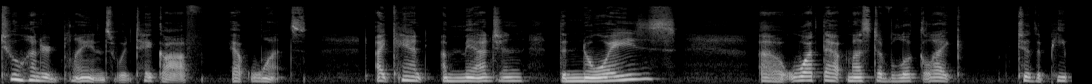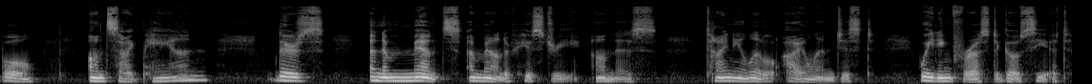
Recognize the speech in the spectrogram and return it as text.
200 planes would take off at once. I can't imagine the noise, uh, what that must have looked like to the people on Saipan. There's an immense amount of history on this tiny little island, just waiting for us to go see it.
